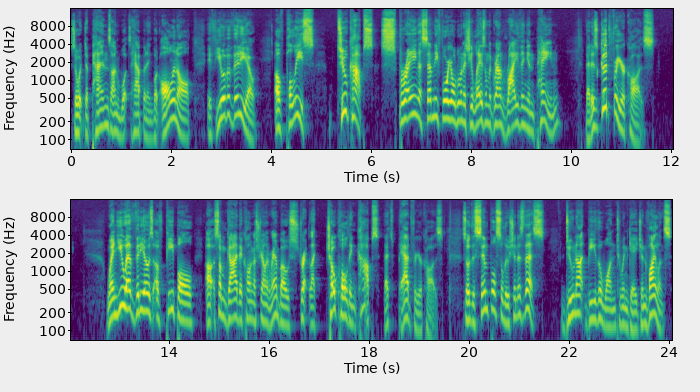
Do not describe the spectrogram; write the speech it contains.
So it depends on what's happening. But all in all, if you have a video of police, two cops spraying a 74 year old woman as she lays on the ground writhing in pain, that is good for your cause. When you have videos of people, uh, some guy they're calling Australian Rambo, like choke holding cops, that's bad for your cause. So the simple solution is this do not be the one to engage in violence.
